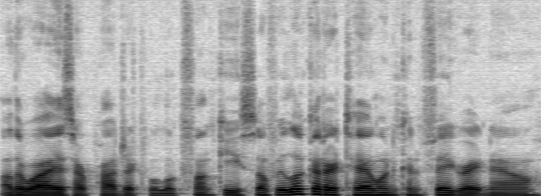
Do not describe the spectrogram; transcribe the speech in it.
Otherwise, our project will look funky. So if we look at our Tailwind config right now,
